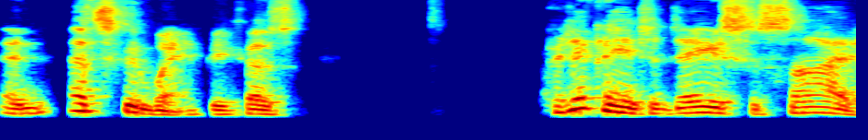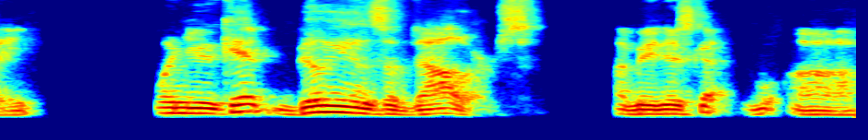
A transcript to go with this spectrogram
and that's a good way because particularly in today's society, when you get billions of dollars, I mean, there's got uh,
